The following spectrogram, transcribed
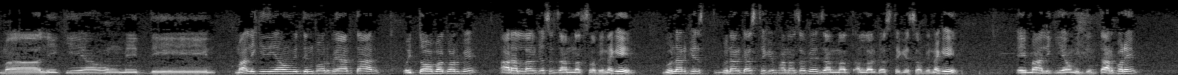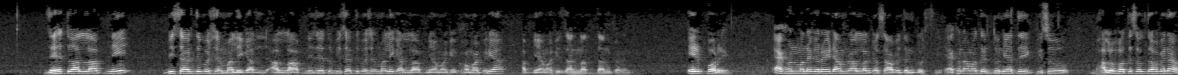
মালিক ইয়াউমিদ্দিন। মালিক ইয়াউমিদ্দিন পড়বে আর তার ওই তবা করবে, আর আল্লাহর কাছে জান্নাত চাবে নাকি? গুনার গুনার কাছ থেকে ফানা চাবে, জান্নাত আল্লাহর কাছ থেকে চাবে নাকি? এই মালিক ইয়াউমিদ্দিন। তারপরে, যেহেতু আল্লাহ আপনি বিচার দিবসের মালিক আল- আল্লাহ আপনি যেহেতু বিচার দিবসের মালিক, আল্লাহ আপনি আমাকে ক্ষমা করিয়া আপনি আমাকে জান্নাত দান করেন। এরপরে, এখন মনে করো এটা আমরা আল্লাহর কাছে আবেদন করছি। এখন আমাদের দুনিয়াতে কিছু ভালো পথে চলতে হবে না?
